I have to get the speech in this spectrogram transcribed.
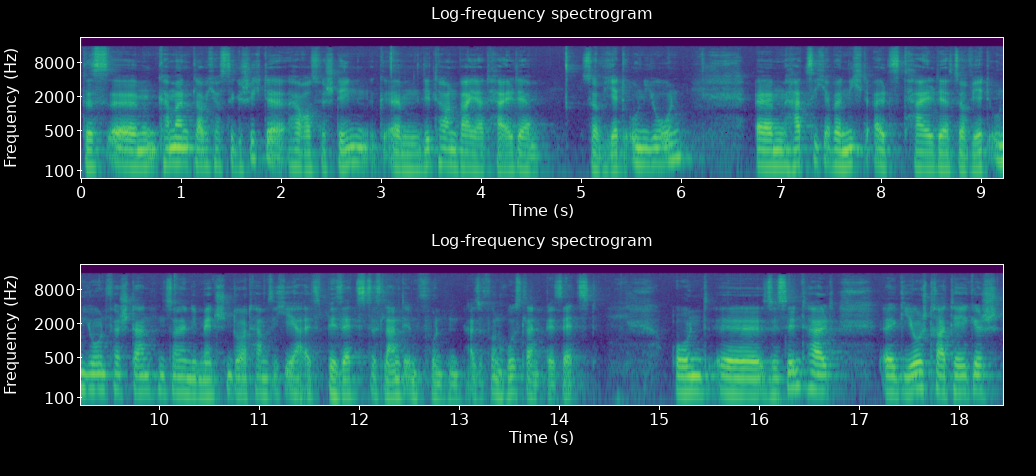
Das ähm, kann man, glaube ich, aus der Geschichte heraus verstehen. Ähm, Litauen war ja Teil der Sowjetunion ähm, hat sich aber nicht als Teil der Sowjetunion verstanden, sondern die Menschen dort haben sich eher als besetztes Land empfunden, also von Russland besetzt. Und äh, sie sind halt äh, geostrategisch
